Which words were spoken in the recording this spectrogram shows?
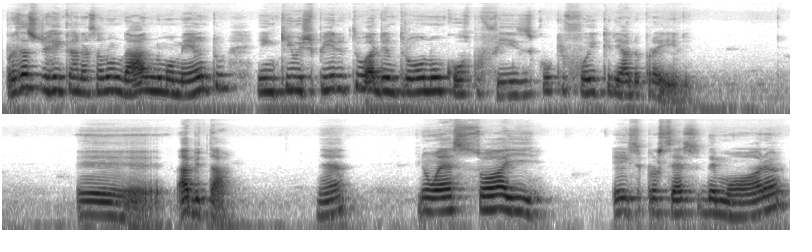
O processo de reencarnação não dá no momento em que o espírito adentrou num corpo físico que foi criado para ele é, habitar, né? Não é só aí. Esse processo demora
